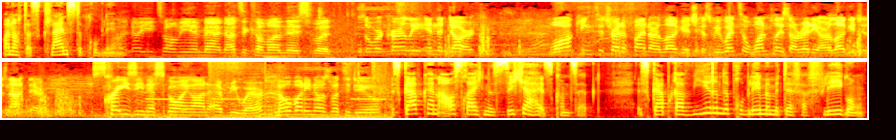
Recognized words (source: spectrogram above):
war noch das kleinste Problem. I know you told me and Matt not to come on this, but so we're currently in the dark, walking to try to find our luggage because we went to one place already. Our luggage is not there. Craziness going on everywhere. Nobody knows what to do. Es gab kein ausreichendes Sicherheitskonzept. Es gab gravierende Probleme mit der Verpflegung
